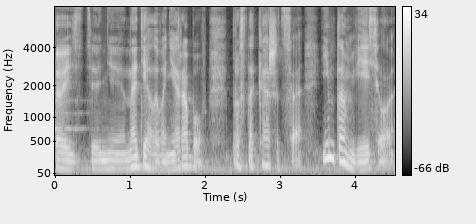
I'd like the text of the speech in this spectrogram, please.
То есть не наделывание рабов, просто кажется, им там весело.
